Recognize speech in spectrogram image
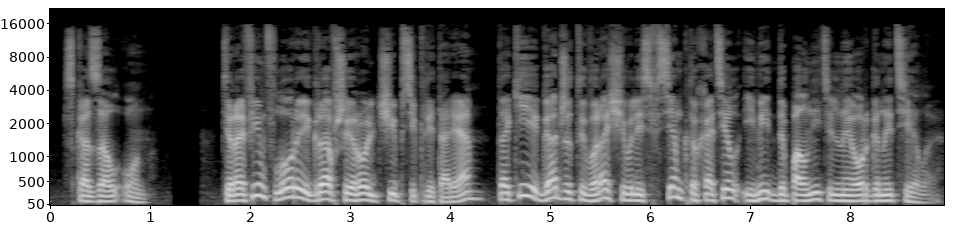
— сказал он. Терафим Флора, игравший роль чип-секретаря, такие гаджеты выращивались всем, кто хотел иметь дополнительные органы тела.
